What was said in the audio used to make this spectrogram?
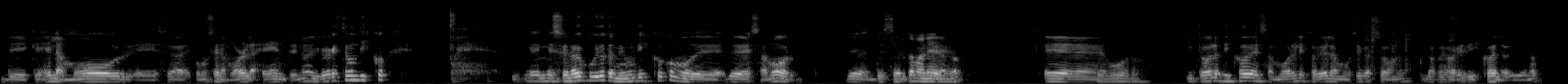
de qué es el amor, eh, ¿sabes? cómo se enamora la gente, ¿no? Yo creo que este es un disco, me, me suena un poquito también un disco como de, de desamor, de, de cierta manera, ¿no? Eh, seguro. y todos los discos de desamor en la historia de la música son los mejores discos de la vida, ¿no?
